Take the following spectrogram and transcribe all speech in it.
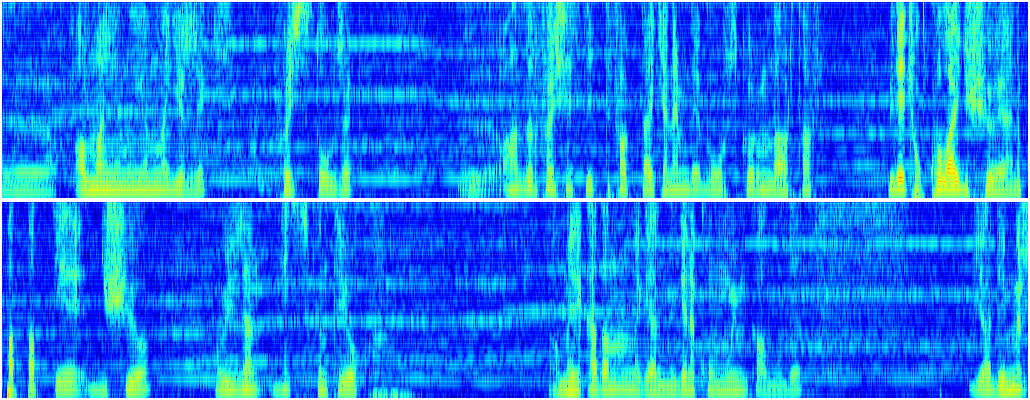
Ee, Almanya'nın yanına girecek. Faşist olacak. Ee, hazır faşist ittifaktayken hem de war score'um da artar. Bir de çok kolay düşüyor yani. Pat pat diye düşüyor. O yüzden hiç sıkıntı yok. Amerika'dan da gelmiyor. Gene konvoyum kalmadı. Ya demir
